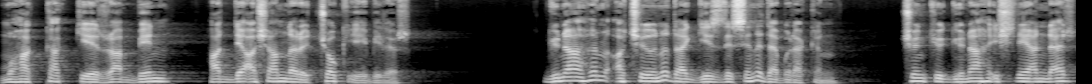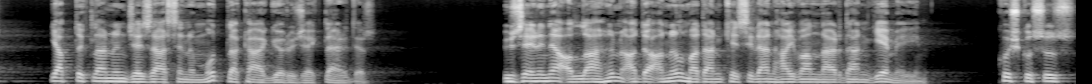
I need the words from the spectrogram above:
Muhakkak ki Rabbin haddi aşanları çok iyi bilir. Günahın açığını da gizlisini de bırakın. Çünkü günah işleyenler yaptıklarının cezasını mutlaka göreceklerdir. Üzerine Allah'ın adı anılmadan kesilen hayvanlardan yemeyin. Kuşkusuz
